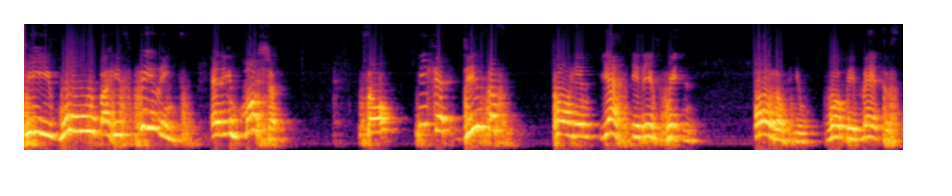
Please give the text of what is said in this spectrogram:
He moved by his feelings and emotion. So he kept, Jesus told him, yes, it is written. All of you will be made to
